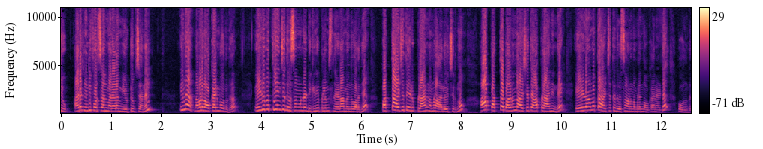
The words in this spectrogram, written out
to Adda twenty four seven Malayalam YouTube channel ഇന്ന് നമ്മൾ നോക്കാൻ പോകുന്നത് എഴുപത്തിയഞ്ച് ദിവസം കൊണ്ട് ഡിഗ്രി പ്രിലിംസ് നേടാമെന്ന് പറഞ്ഞ് പത്താഴ്ചത്തെ ഒരു പ്ലാൻ നമ്മൾ ആലോചിച്ചിരുന്നു. ആ പത്ത് പതിനൊന്ന് ആഴ്ചത്തെ ആ പ്ലാനിന്റെ ഏഴാമത്തെ ആഴ്ചത്തെ ദിവസമാണ് നമ്മൾ നോക്കാനായിട്ട് പോകുന്നത്.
